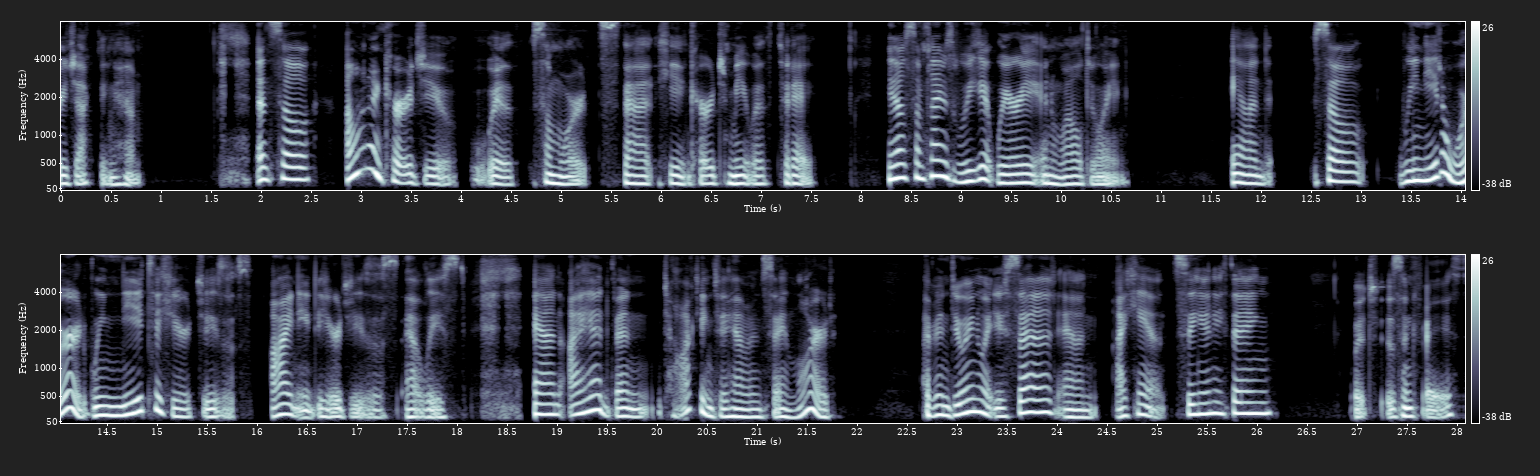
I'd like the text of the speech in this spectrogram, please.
rejecting him. And so I want to encourage you with some words that he encouraged me with today. You know, sometimes we get weary in well doing. And so we need a word. We need to hear Jesus. I need to hear Jesus at least. And I had been talking to him and saying, Lord, I've been doing what you said and I can't see anything which isn't faith.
